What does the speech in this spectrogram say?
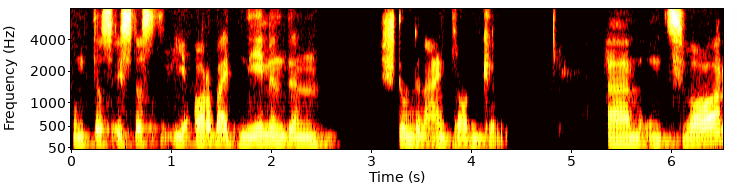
Und das ist, dass die Arbeitnehmenden Stunden eintragen können. Ähm, und zwar,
